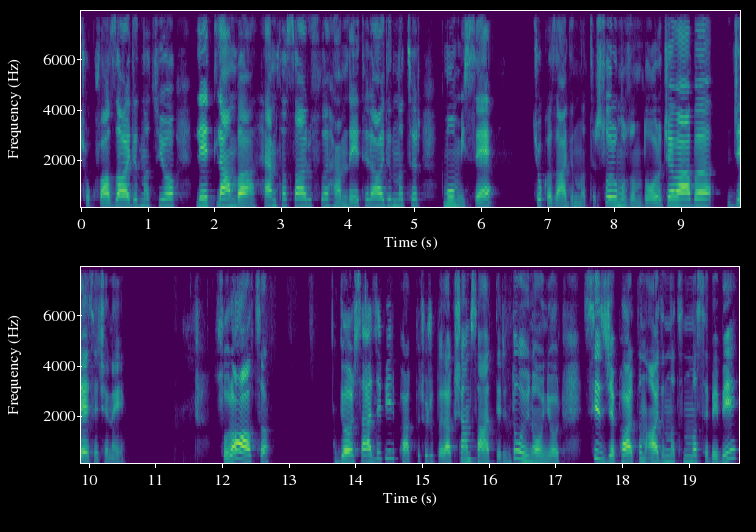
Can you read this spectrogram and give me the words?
çok fazla aydınlatıyor. LED lamba hem tasarruflu hem de yeteri aydınlatır. Mum ise çok az aydınlatır. Sorumuzun doğru cevabı C seçeneği. Soru 6. Görselde bir parkta çocuklar akşam saatlerinde oyun oynuyor. Sizce parkın aydınlatılma sebebi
